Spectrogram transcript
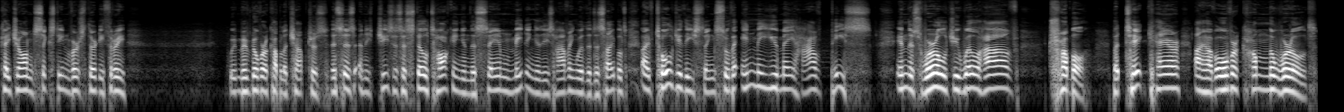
Okay, John 16, verse 33. We've moved over a couple of chapters. This is, and Jesus is still talking in the same meeting that he's having with the disciples. I've told you these things so that in me you may have peace. In this world you will have trouble. But take care, I have overcome the world.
